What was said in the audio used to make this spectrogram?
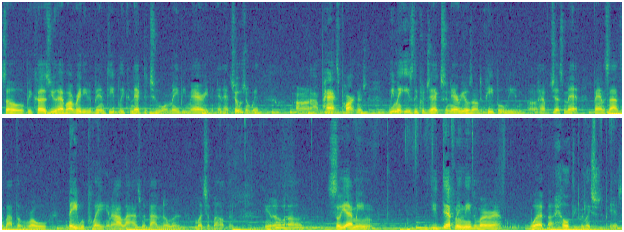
So, because you have already been deeply connected to, or maybe married and had children with uh, our past partners, we may easily project scenarios onto people we uh, have just met, fantasizing about the role they would play in our lives without knowing much about them. You know, um, so yeah, I mean, you definitely need to learn what a healthy relationship is.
